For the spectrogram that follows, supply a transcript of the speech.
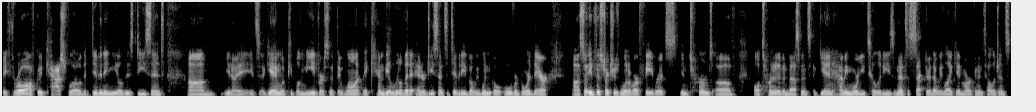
They throw off good cash flow. The dividend yield is decent. Um, you know, it's again what people need versus what they want. They can be a little bit of energy sensitivity, but we wouldn't go overboard there. Uh, so infrastructure is one of our favorites in terms of alternative investments. Again, having more utilities, and that's a sector that we like in market intelligence.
